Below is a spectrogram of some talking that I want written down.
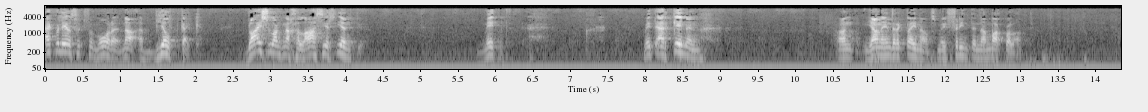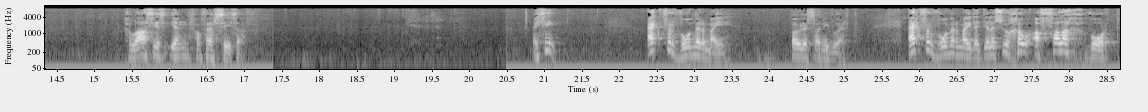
Ek wil hee, ons moet vanmorgen na een beeld kyk. Blaai so lang na Galatius 1 toe. Met, met erkenning aan Jan Hendrik Kleinhans, my vriend in Namakwaland. Galatius 1 van vers 6 af. Hy sê, ek verwonder my, Paulus aan die woord, ek verwonder my dat jylle so gauw afvallig word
